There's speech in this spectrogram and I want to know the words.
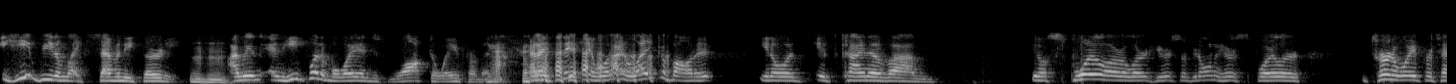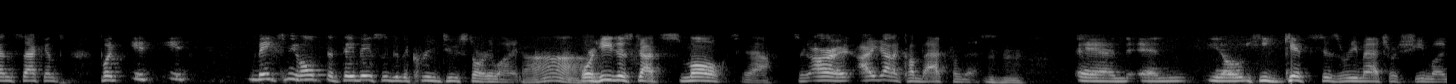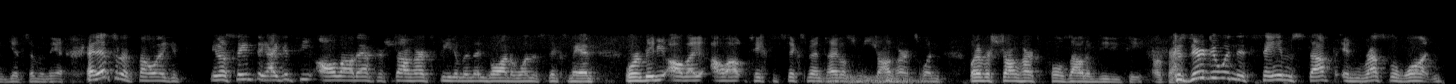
he beat him like 70-30. hmm I mean, and he put him away and just walked away from it. Yeah. and I think, and what I like about it, you know, it's it's kind of, um, you know, spoiler alert here. So if you don't want to hear a spoiler, turn away for ten seconds. But it it makes me hope that they basically do the Creed two storyline Ah. where he just got smoked. yeah. So all right, I got to come back from this hmm and and you know he gets his rematch with CIMA and gets him in the end. And that's what it felt like. It, you know, same thing. I could see All Out after Strong Hearts beat him and then go on to win the six man, or maybe All Out, All Out takes the six man titles from Strong Hearts when whenever Strong Hearts pulls out of DDT. Okay. Because they're doing the same stuff in Wrestle One.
